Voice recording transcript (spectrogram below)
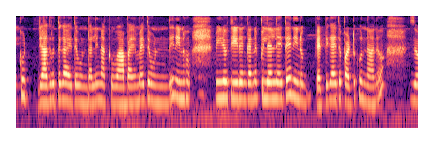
ఎక్కువ జాగ్రత్తగా అయితే ఉండాలి. నాకు ఆ భయం అయితే ఉంది. నేను వీడియో తీయడం కన్నా పిల్లల్ని అయితే నేను గట్టిగా అయితే పట్టుకున్నాను. సో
